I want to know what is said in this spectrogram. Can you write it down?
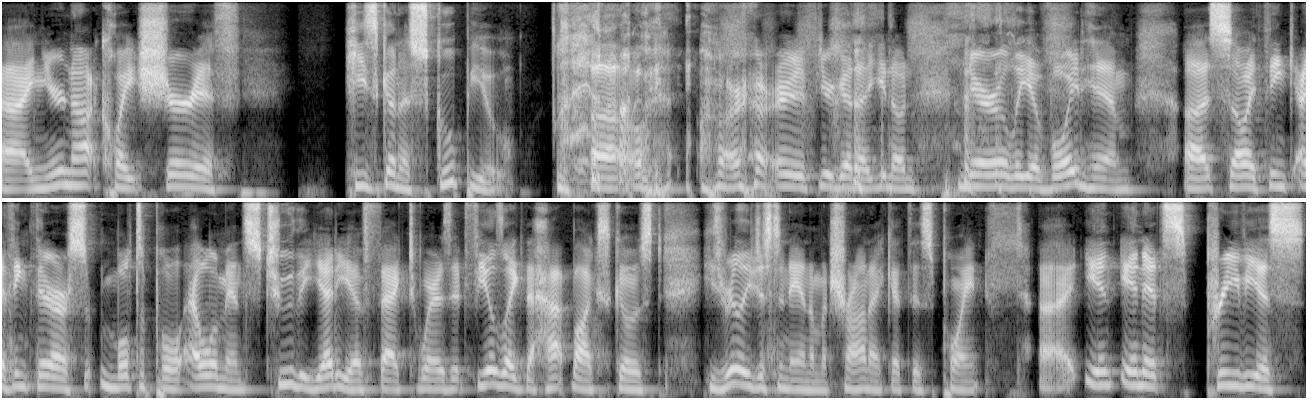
uh, and you're not quite sure if he's gonna scoop you. Uh, or, or if you're gonna, you know, narrowly avoid him. Uh, so I think I think there are multiple elements to the Yeti effect, whereas it feels like the Hatbox Ghost, he's really just an animatronic at this point. Uh, in in its previous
